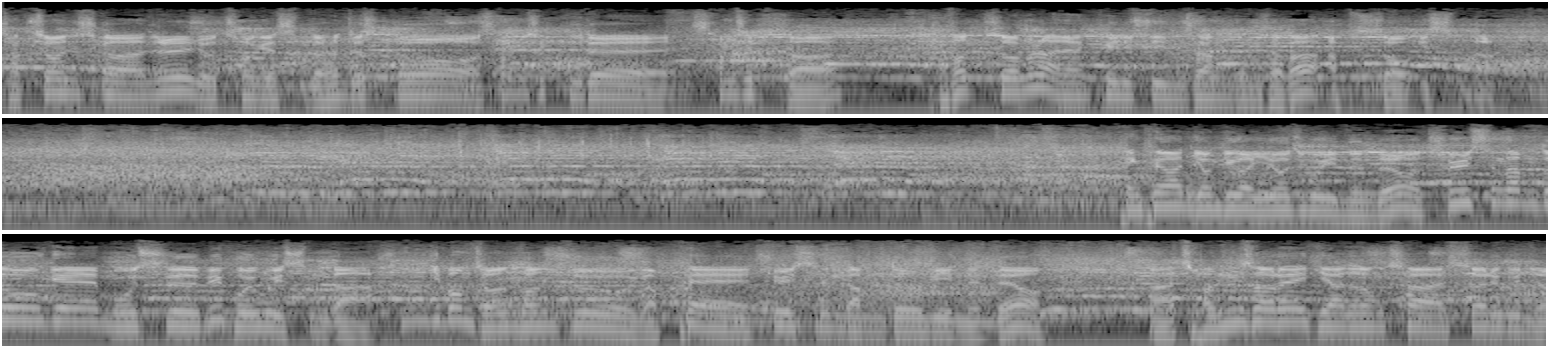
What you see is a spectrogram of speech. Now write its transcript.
작전 시간을 요청했습니다. 현재 스코어 39 대 34. 5점을 안양 KGC 인상공사가 앞서 있습니다. 팽팽한 경기가 이어지고 있는데요. 추일승 감독의 모습이 보이고 있습니다. 한기범 전 선수 옆에 추일승 감독이 있는데요. 아, 전설의 기아자동차 시절이군요.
